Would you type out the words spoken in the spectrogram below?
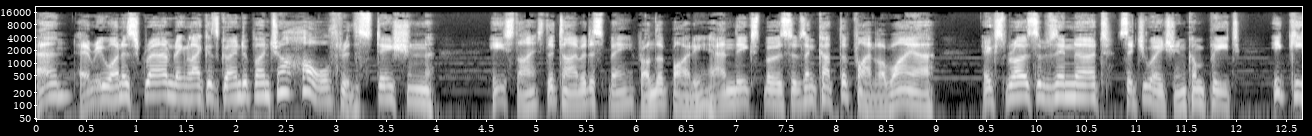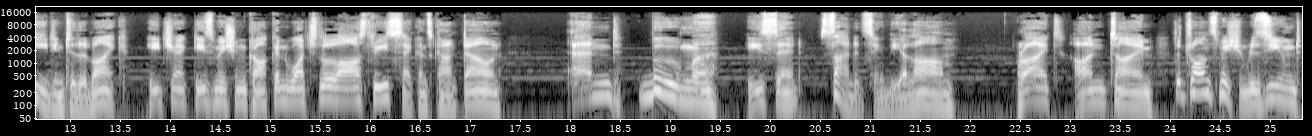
and everyone is scrambling like it's going to punch a hole through the station. He sliced the timer display from the body and the explosives and cut the final wire. Explosives inert, situation complete. He keyed into the bike. He checked his mission clock and watched the last three seconds count down. And boom, he said, silencing the alarm. Right, on time, the transmission resumed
